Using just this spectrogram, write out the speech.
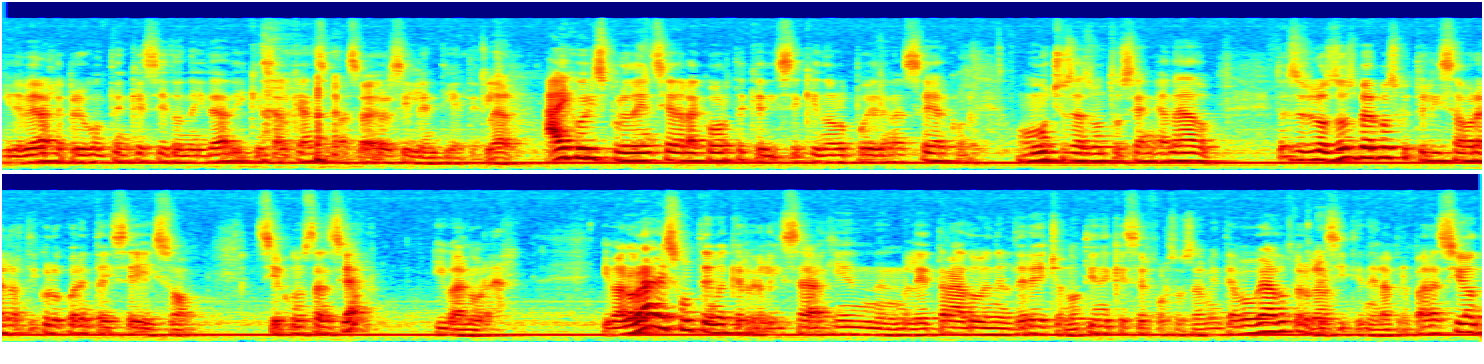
y de veras le pregunten qué es idoneidad y qué es alcance para saber si le entiende. Claro. Hay jurisprudencia de la Corte que dice que no lo pueden hacer. Correcto. Muchos asuntos se han ganado. Entonces, los dos verbos que utiliza ahora el artículo 46 son circunstancial y valorar. Y valorar es un tema que realiza alguien letrado en el derecho. No tiene que ser forzosamente abogado, pero que sí tiene la preparación.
